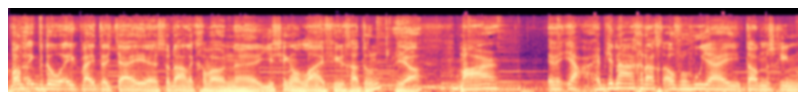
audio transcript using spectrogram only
Want ik bedoel, ik weet dat jij eh, zo dadelijk gewoon eh, je single live hier gaat doen. Ja. Maar, eh, ja, heb je nagedacht over hoe jij dan misschien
